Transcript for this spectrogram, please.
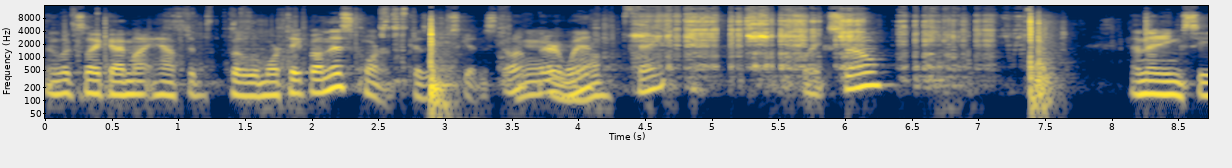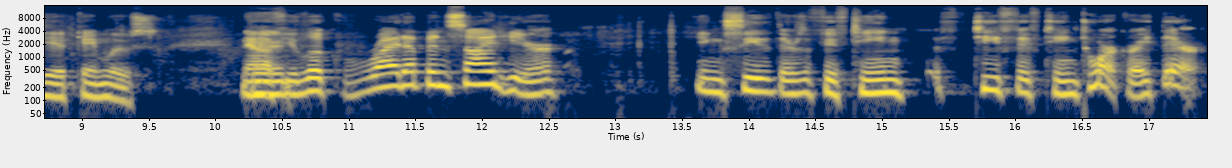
It looks like I might have to put a little more tape on this corner because it's getting stuck. There there it went. go. Okay. Like so. And then you can see it came loose. Now, if you look right up inside here, you can see that there's a 15 T15 Torx right there.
